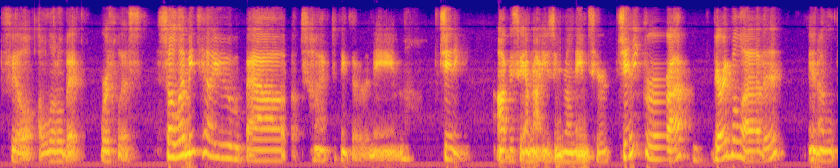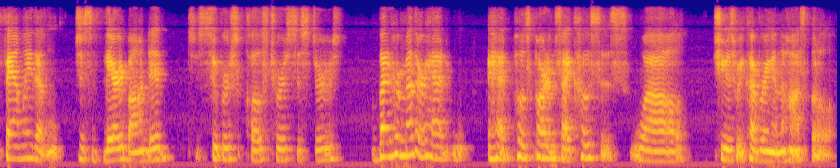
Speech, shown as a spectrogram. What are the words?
feel a little bit worthless. So let me tell you about, I have to think of the name, Jenny. Obviously, I'm not using real names here. Jenny grew up very beloved in a family that just very bonded, super close to her sisters but her mother had had postpartum psychosis while she was recovering in the hospital,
